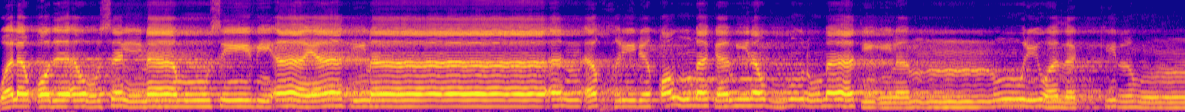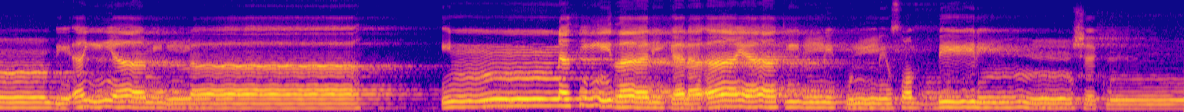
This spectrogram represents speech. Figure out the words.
ولقد أرسلنا موسى بآياتنا أن أخرج قومك من الظلمات إلى النور وذكرهم بأيام الله. إن في ذلك لآيات لكل صبير شكور.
